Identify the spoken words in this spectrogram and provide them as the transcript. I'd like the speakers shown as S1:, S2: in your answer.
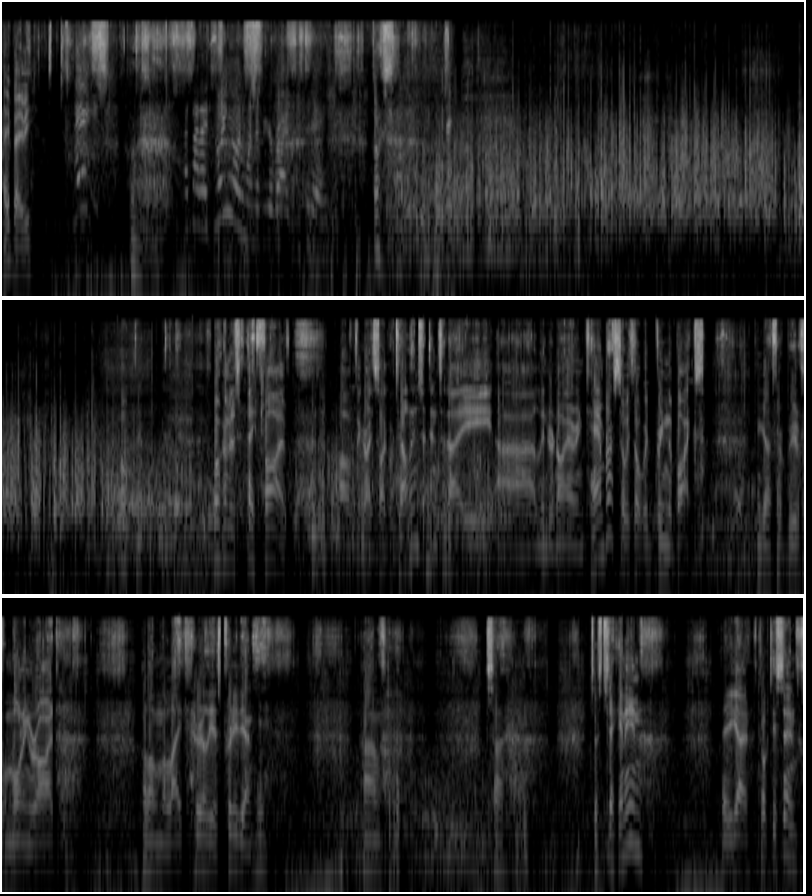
S1: Hey, baby.
S2: Hey. I thought I'd join you on one of your rides today.
S1: Oh, nice. Welcome to day five of the Great Cycle Challenge, and today uh, Linda and I are in Canberra, so we thought we'd bring the bikes and go for a beautiful morning ride along the lake. It really is pretty down here. Um, so, just checking in. There you go. Talk to you soon.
